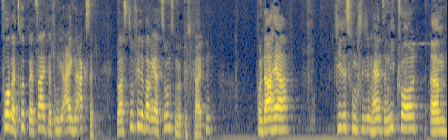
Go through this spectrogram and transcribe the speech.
Vorwärts, rückwärts, seitwärts, um die eigene Achse. Du hast so viele Variationsmöglichkeiten. Von daher, vieles funktioniert im Hands- and Knee-Crawl. Ähm,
